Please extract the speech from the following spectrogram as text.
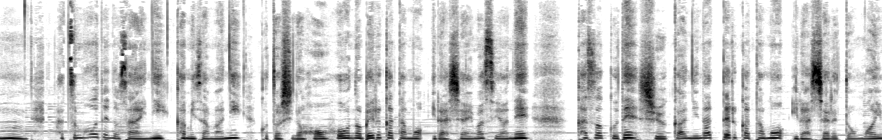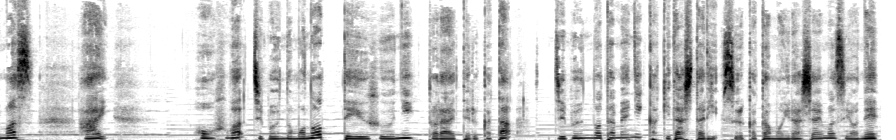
うん、初詣の際に神様に今年の抱負を述べる方もいらっしゃいますよね。家族で習慣になっている方もいらっしゃると思います。はい。抱負は自分のものっていう風に捉えてる方自分のために書き出したりする方もいらっしゃいますよね。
